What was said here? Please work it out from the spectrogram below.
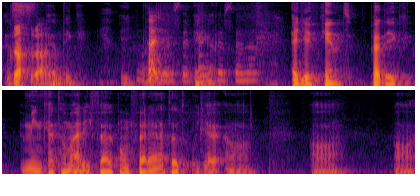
Gratulálok. Eddig így Nagyon szépen Igen. köszönöm. Egyébként pedig minket, ha már így felkonferáltad, ugye a, a, a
